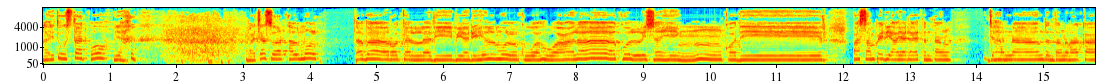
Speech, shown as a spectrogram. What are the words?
Lah itu Ustadz. Oh ya. Baca surat Al-Mulk. Tabarakalladzi biyadihil mulku wa huwa ala kulli syai'in qadir. Pas sampai di ayat-ayat tentang jahanam, tentang neraka,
